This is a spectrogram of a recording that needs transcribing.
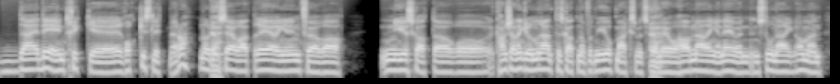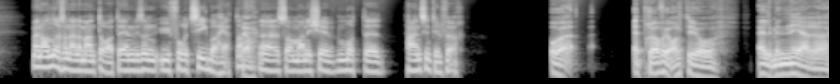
det, det inntrykket rokkes litt med, da, når du ser at regjeringen innfører nye skatter, og kanskje denne grunnrenteskatten har fått mye oppmerksomhet, selvfølgelig, og havnæringen er jo en, en stor næring, da, men, men, andre sånne elementer, at det er en sånn uforutsigbarhet da, ja. uh, som man ikke måtte ta hensyn til før. Og jeg prøver jo alltid å eliminere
